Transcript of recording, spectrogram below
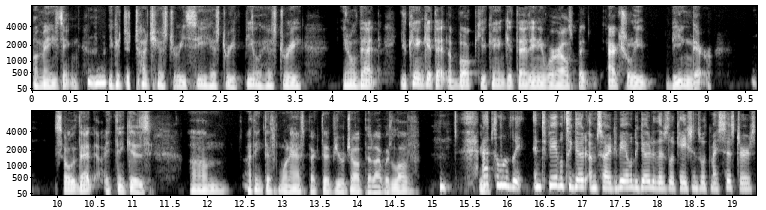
amazing. Mhm. You get to touch history, see history, feel history. You know, that you can't get that in a book, you can't get that anywhere else, but actually being there. So that I think is, um, I think that's one aspect of your job that I would love. Absolutely. And to be able to go to, I'm sorry, to be able to go to those locations with my sisters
